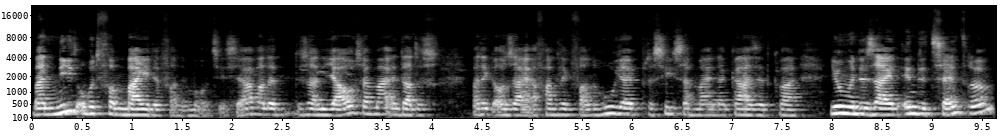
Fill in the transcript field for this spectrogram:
maar niet op het vermijden van emoties. Ja? Want het is aan jou, zeg maar, en dat is wat ik al zei, afhankelijk van hoe jij precies zeg maar, in elkaar zit qua human design in dit centrum.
